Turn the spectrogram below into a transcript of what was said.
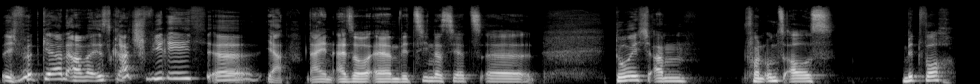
ich würde gern, aber ist gerade schwierig. Äh, ja, nein, also ähm, wir ziehen das jetzt äh, durch am von uns aus Mittwoch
